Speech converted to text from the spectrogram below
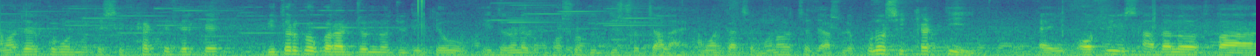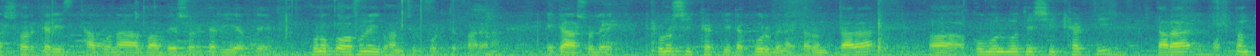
আমাদের কোমলমতি শিক্ষার্থীদেরকে বিতর্ক করার জন্য যদি কেউ এই ধরনের অসদ উদ্দেশ্য চালায়, আমার কাছে মনে হচ্ছে যে আসলে কোনো শিক্ষার্থী এই অফিস, আদালত বা সরকারি স্থাপনা বা বেসরকারি ইয়াতে কোনো কখনোই ভাঙচুর করতে পারে না। এটা আসলে কোনো শিক্ষার্থী এটা করবে না। কারণ তারা কোমলমতি শিক্ষার্থী, তারা অত্যন্ত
